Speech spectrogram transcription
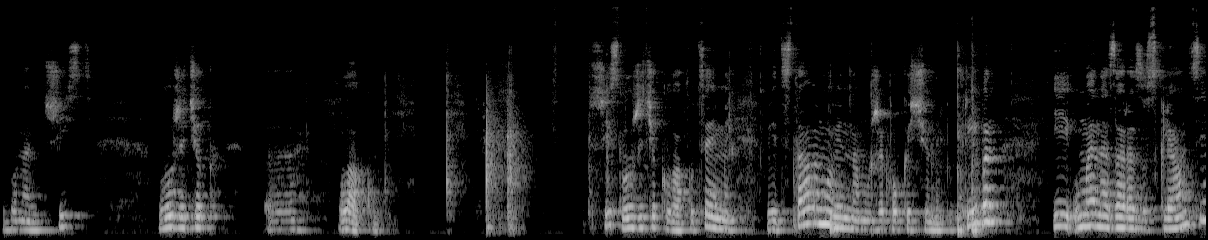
або навіть 6 ложечок е, лаку. 6 ложечок лаку. Цей ми відставимо, він нам уже поки що не потрібен. І у мене зараз у склянці,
